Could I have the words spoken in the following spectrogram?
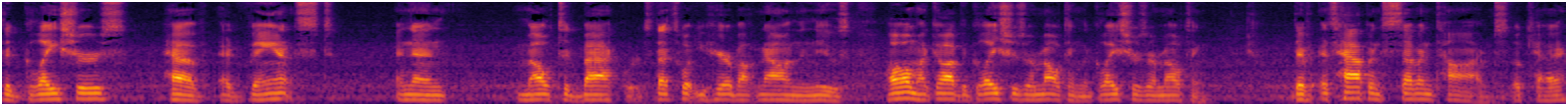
the glaciers have advanced and then melted backwards. That's what you hear about now in the news. Oh my God, the glaciers are melting. The glaciers are melting. They've, it's happened seven times, okay,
